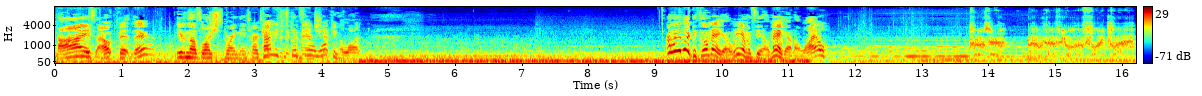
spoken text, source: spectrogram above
Nice outfit there. Even though that's why she's wearing the entire time, we just don't see her walking a lot. Oh, hey, look, it's Omega. We haven't seen Omega in a while. Cruiser, I don't have you on the flight plan.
